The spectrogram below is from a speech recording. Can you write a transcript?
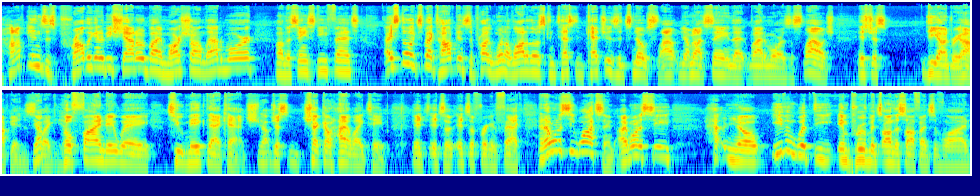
Hopkins is probably going to be shadowed by Marshon Lattimore on the Saints defense. I still expect Hopkins to probably win a lot of those contested catches. It's no slouch. I'm not saying that Lattimore is a slouch. It's just DeAndre Hopkins. Yep. Like he'll find a way to make that catch. Yep. Just check out highlight tape. It's it's a it's a friggin' fact. And I want to see Watson. I want to see, how, you know, even with the improvements on this offensive line,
